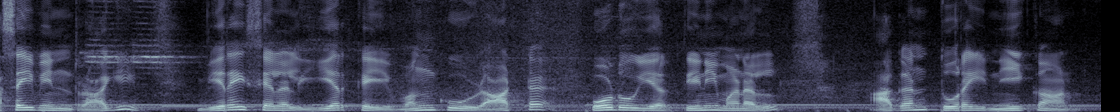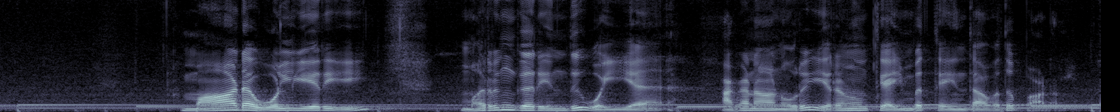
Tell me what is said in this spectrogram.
அசைவின்றாகி விரைசெலல் இயற்கை வங்கூழ் ஆட்ட கோடுயர் திணிமணல் அகன்துறை நீகான் மாட ஒல் எரி மருங்கறிந்து ஒய்ய. அகநானூறு இருநூற்றி ஐம்பத்தி ஐந்தாவது பாடல்.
